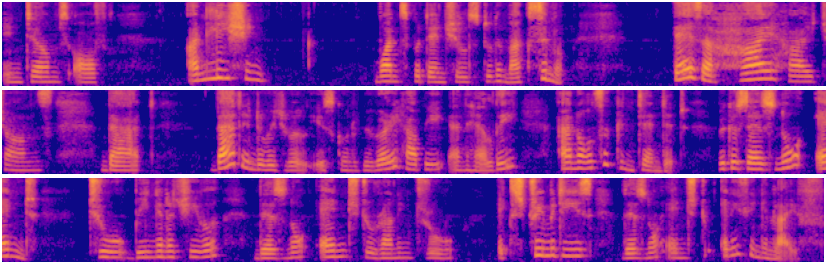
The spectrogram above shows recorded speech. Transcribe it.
in terms of unleashing one's potentials to the maximum there's a high, high chance that that individual is going to be very happy and healthy and also contented because there's no end to being an achiever, there's no end to running through extremities, there's no end to anything in life.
